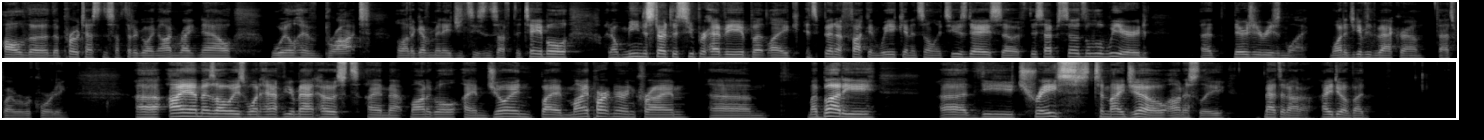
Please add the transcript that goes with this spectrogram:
all the the protests and stuff that are going on right now will have brought a lot of government agencies and stuff to the table. I don't mean to start this super heavy, but like it's been a fucking week and it's only Tuesday. So if this episode's a little weird, uh, there's your reason why. Wanted to give you the background. That's why we're recording. Uh, I am, as always, one half of your Matt hosts. I am Matt Monagle. I am joined by my partner in crime, um, my buddy, uh, the trace to my Joe. Honestly, Matt Donato. How you doing, bud?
